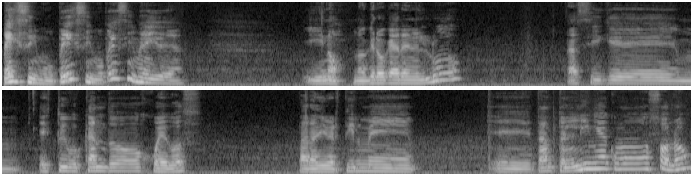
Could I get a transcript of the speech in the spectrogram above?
pésimo, pésimo, pésima idea. Y no, no quiero caer en el ludo. Así que mm, estoy buscando juegos para divertirme eh, tanto en línea como solo.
